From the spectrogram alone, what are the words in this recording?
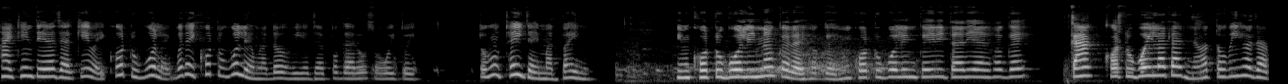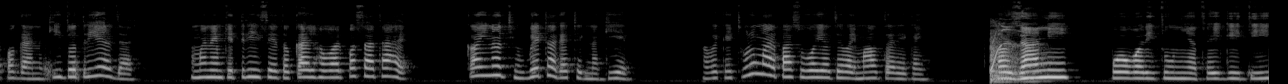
સાઠ તેર હજાર કહેવાય. ખોટું બોલાય. બધાય ખોટું બોલે હમણાં. દસ હજાર પગાર ઓછો હોય તોય. તો હું થઈ જાય મારા ભાઈને. એમ ખોટું બોલી ન કરાય હગાય. હું ખોટું બોલીને કરી તારી યાર હગાય? કાં ખોટું બોલ્યા તા જ ને? હતો વીસ હજાર પગાર ને કીધો ત્રીસ હજાર. મને એમ કે ત્રીસ તો કાલ સવાર પસાર થાય. કઈ નથી હું બેઠા બેઠી ના ઘેર. હવે કઈ થોડું મારે પાછું વયો જવાય, માવતરે કઈ. હવે જાની પોવરી ચૂનિયા થઈ ગઈ તી.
